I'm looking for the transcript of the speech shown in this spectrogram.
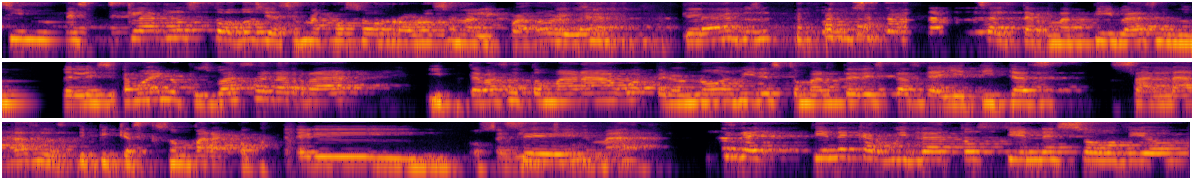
sin mezclarlos todos y hacer una cosa horrorosa en la licuadora. Claro, claro. Entonces, alternativas en donde le decía, bueno, pues vas a agarrar y te vas a tomar agua, pero no olvides tomarte de estas galletitas saladas, las típicas que son para cóctel o ceviche y demás. Tiene carbohidratos, tiene sodio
